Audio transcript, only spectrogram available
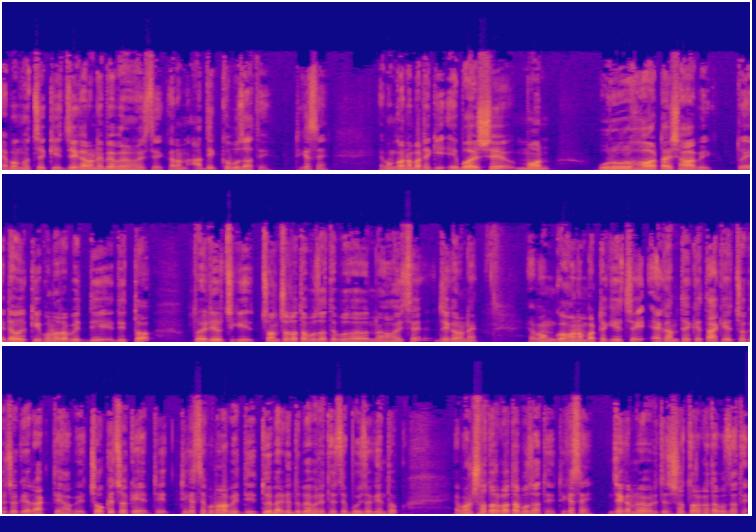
এবং হচ্ছে কি, যে কারণে ব্যবহার হয়েছে, কারণ আধিক্য বোঝাতে, ঠিক আছে? এবং গণপাঠে কি, এ বয়সে মন উরু হওয়াটাই স্বাভাবিক। তো এটাও কি পুনরাবৃত্তি দিত? তো এটি হচ্ছে কি, চঞ্চলতা বোঝাতে বোঝানো হয়েছে, যে কারণে। এবং গহ নাম্বারটা কি হচ্ছে? এখান থেকে তাকে চোখে চোখে রাখতে হবে। চোখে চোখে ঠিক আছে? পুনরাবৃত্তি। দুইবার কিন্তু ব্যবহৃত হয়েছে, বুঝো কিন্তু। এবং সতর্কতা বোঝাতে, ঠিক আছে? যে কারণে ব্যবহৃত হচ্ছে সতর্কতা বোঝাতে।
